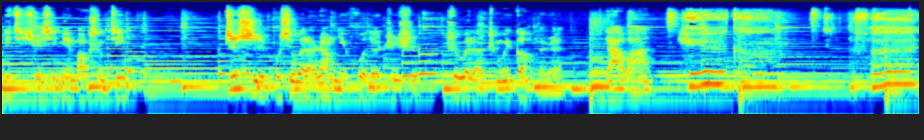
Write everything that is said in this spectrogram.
一起学习面包圣经。知识不是为了让你获得知识，是为了成为更好的人。大家晚安。Here comes the flood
